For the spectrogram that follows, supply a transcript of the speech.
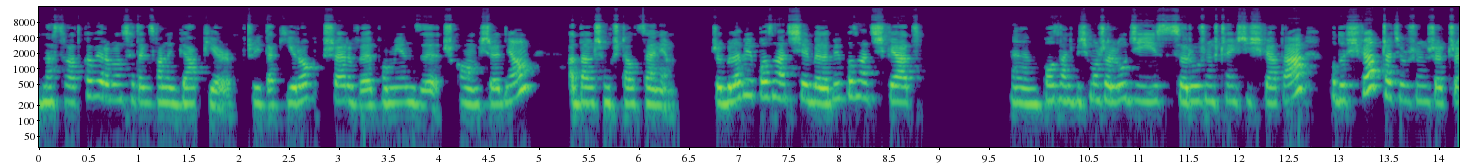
nastolatkowie robią sobie tak zwany gap year, czyli taki rok przerwy pomiędzy szkołą średnią a dalszym kształceniem, żeby lepiej poznać siebie, lepiej poznać świat, poznać być może ludzi z różnych części świata, podoświadczać różnych rzeczy,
